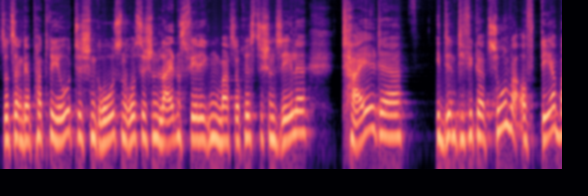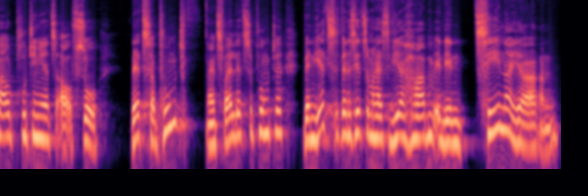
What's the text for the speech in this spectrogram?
sozusagen der patriotischen, großen, russischen, leidensfähigen, masochistischen Seele Teil der Identifikation war. Auf der baut Putin jetzt auf. So, letzter Punkt. Nein, zwei letzte Punkte. Wenn jetzt, wenn es jetzt immer heißt, wir haben in den Zehnerjahren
